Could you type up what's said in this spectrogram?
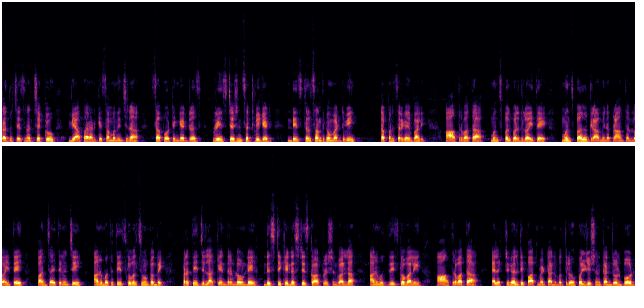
రద్దు చేసిన చెక్కు వ్యాపారానికి సంబంధించిన supporting address registration certificate digital సంతకం వంటివి తప్పనిసరిగా ఇవ్వాలి. ఆ తర్వాత మున్సిపల్ పరిధిలో అయితే మున్సిపల్ గ్రామీణ ప్రాంతంలో అయితే పంచాయతీ నుంచి అనుమతి తీసుకోవాల్సి ఉంటుంది. ప్రతి జిల్లా కేంద్రంలో ఉండే డిస్టిక్ ఇండస్ట్రీస్ కార్పొరేషన్ వల్ల అనుమతి తీసుకోవాలి. ఆ తర్వాత ఎలక్ట్రికల్ డిపార్ట్మెంట్ అనుమతులు పొల్యూషన్ కంట్రోల్ బోర్డ్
